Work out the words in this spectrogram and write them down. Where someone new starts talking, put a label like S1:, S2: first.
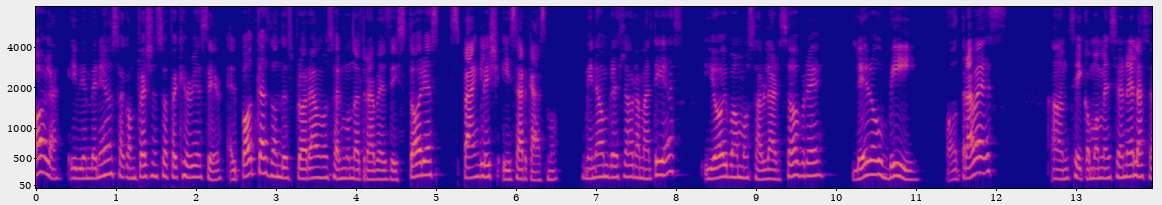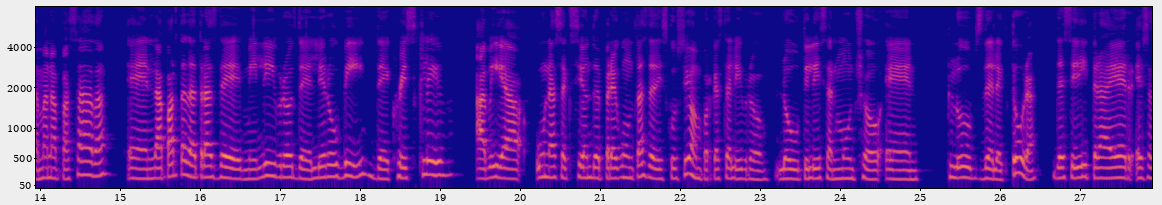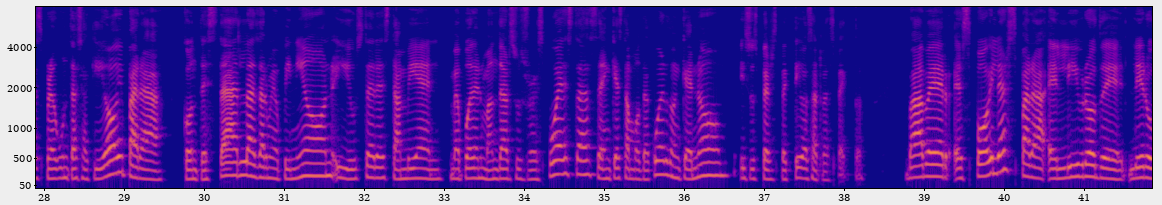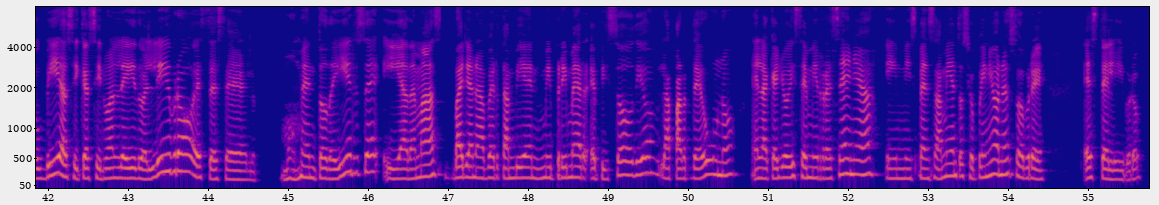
S1: Hola y bienvenidos a Confessions of a Curious Ear, el podcast donde exploramos el mundo a través de historias, spanglish y sarcasmo. Mi nombre es Laura Matías y hoy vamos a hablar sobre Little B. ¿Otra vez? Um, sí, como mencioné la semana pasada, en la parte de atrás de mi libro de Little B de Chris Cleave había una sección de preguntas de discusión porque este libro lo utilizan mucho en clubs de lectura. Decidí traer esas preguntas aquí hoy para contestarlas, dar mi opinión y ustedes también me pueden mandar sus respuestas, en qué estamos de acuerdo, en qué no y sus perspectivas al respecto. Va a haber spoilers para el libro de Little B, así que si no han leído el libro, este es el momento de irse y además vayan a ver también mi primer episodio, la parte 1, en la que yo hice mi reseña y mis pensamientos y opiniones sobre este libro,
